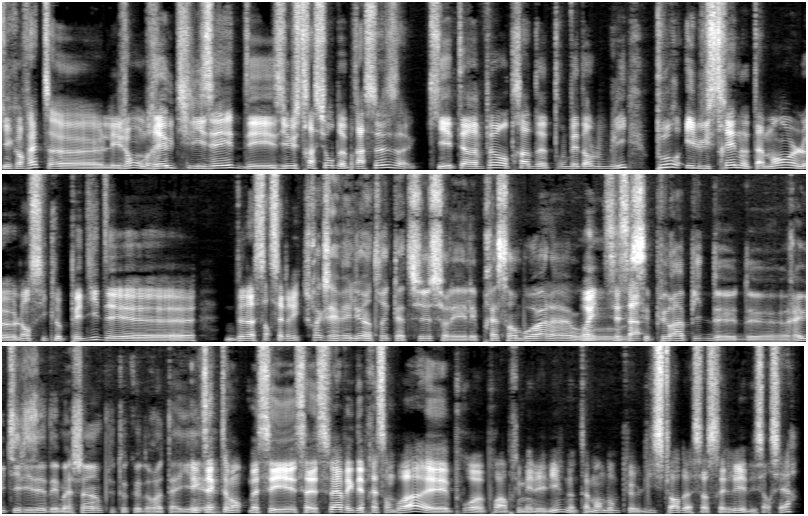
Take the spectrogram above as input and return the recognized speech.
qui est qu'en fait euh, les gens ont réutilisé des illustrations de brasseuses qui étaient un peu en train de tomber dans l'oubli pour illustrer notamment le l'encyclopédie des euh, de la sorcellerie. Je crois que j'avais lu un truc là-dessus sur les, les presses en bois, là, où Oui, c'est ça. c'est plus rapide de, de réutiliser des machins plutôt que de retailler. Exactement. Bah c'est ça se fait avec des presses en bois et pour pour imprimer les livres, notamment donc euh, l'histoire de la sorcellerie et des sorcières,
